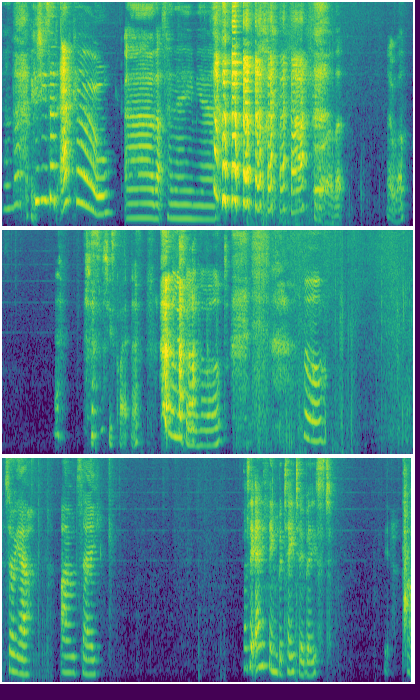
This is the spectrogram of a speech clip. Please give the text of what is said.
Turn that. Because she said echo. Ah, that's her name. Yeah. Forgot about that. Oh well. she's, she's quiet now. Only girl in the world. oh. So yeah, I would say I'd say anything potato based. I,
